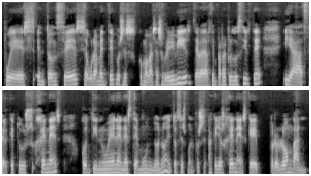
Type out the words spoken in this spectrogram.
pues entonces seguramente pues es como vas a sobrevivir, te va a dar tiempo a reproducirte y a hacer que tus genes continúen en este mundo, ¿no? Entonces, bueno, pues aquellos genes que prolongan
